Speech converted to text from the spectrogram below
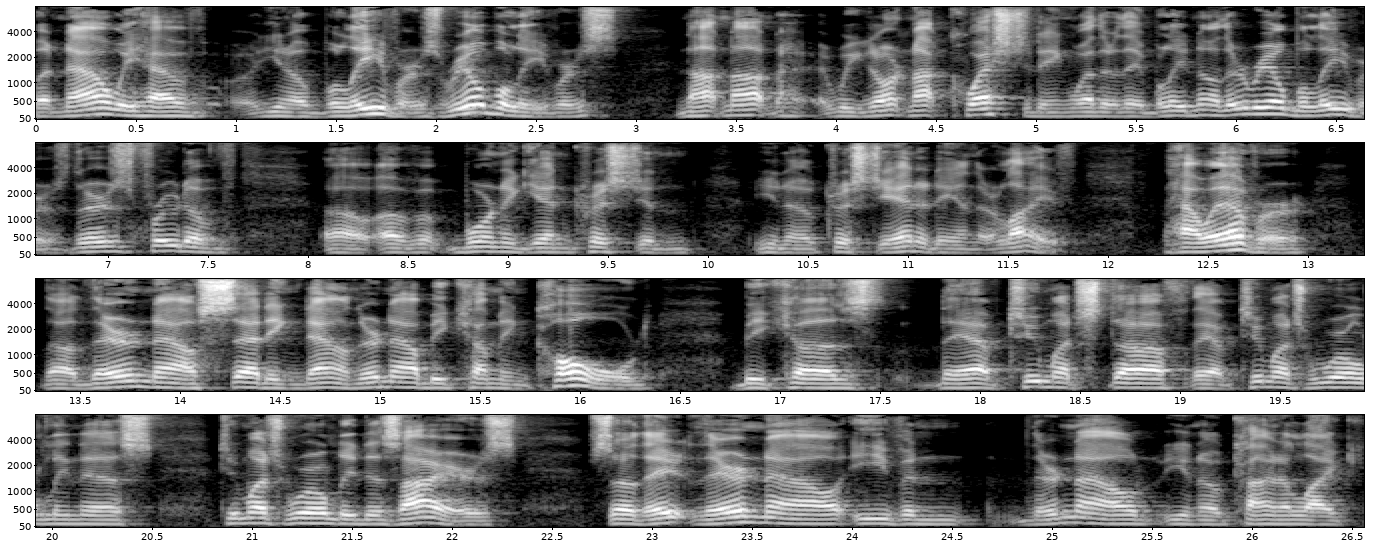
but now we have you know believers, real believers, not not we don't not questioning whether they believe. No, they're real believers. There's fruit of uh, of born again Christian you know Christianity in their life. However, uh, they're now setting down. They're now becoming cold because they have too much stuff. They have too much worldliness, too much worldly desires. So they they're now even they're now you know kind of like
